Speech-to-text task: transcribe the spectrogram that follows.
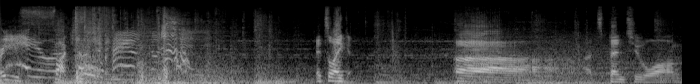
Are you fucking kidding me? It's like... Uh... It's been too long.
